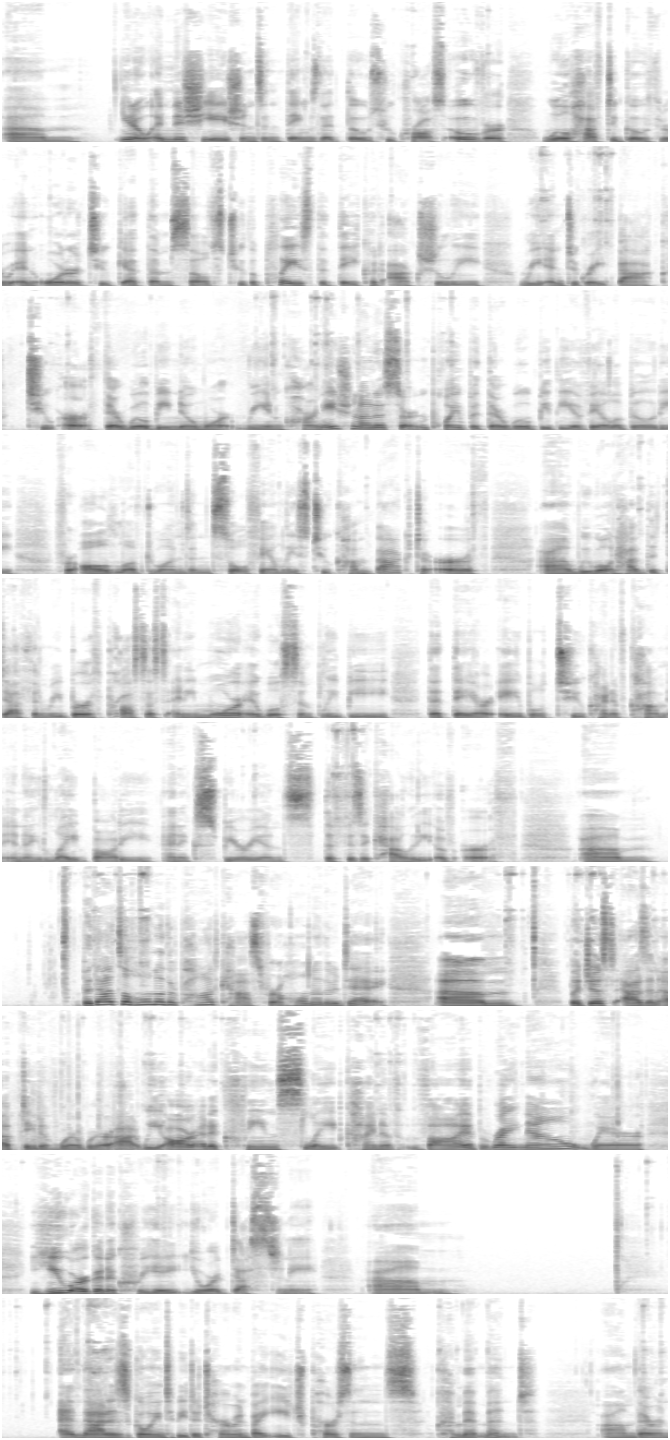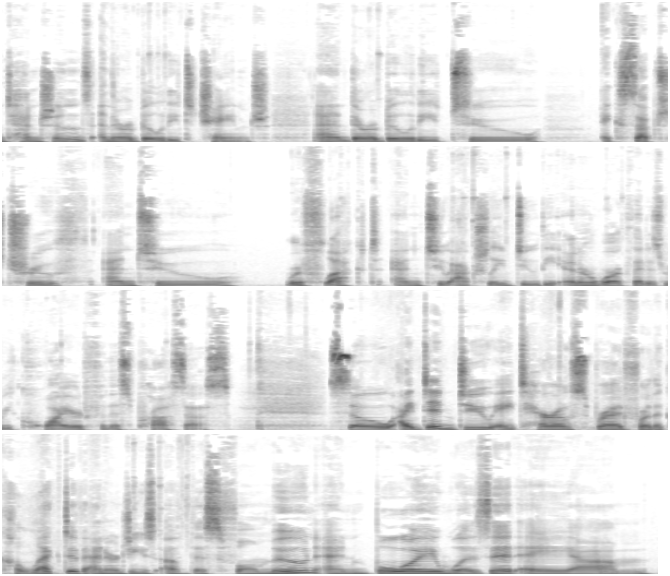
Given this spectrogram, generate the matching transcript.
um, you know, initiations and things that those who cross over will have to go through in order to get themselves to the place that they could actually reintegrate back to earth. There will be no more reincarnation at a certain point, but there will be the availability for all loved ones and soul families to come back to earth. Um, we won't have the death and rebirth process anymore. It will simply be that they are able to kind of come in a light body and experience the physicality of earth. Um, but that's a whole nother podcast for a whole nother day. Um, but just as an update of where we're at, we are at a clean slate kind of vibe right now where you are going to create your destiny. Um, and that is going to be determined by each person's commitment, um, their intentions, and their ability to change and their ability to accept truth and to reflect and to actually do the inner work that is required for this process. So, I did do a tarot spread for the collective energies of this full moon, and boy, was it a. Um,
